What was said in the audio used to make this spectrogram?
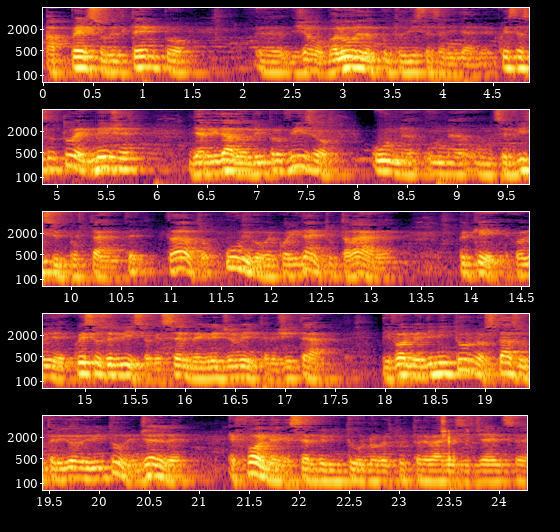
ha perso nel tempo eh, diciamo, valore dal punto di vista sanitario. Questa struttura invece gli ha ridato all'improvviso un, un, un servizio importante, tra l'altro unico per qualità in tutta l'area perché dire, questo servizio che serve egregiamente alle città di Formia e di Minturno sta sul territorio di Minturno, in genere è Formia che serve Minturno per tutte le varie certo. esigenze.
